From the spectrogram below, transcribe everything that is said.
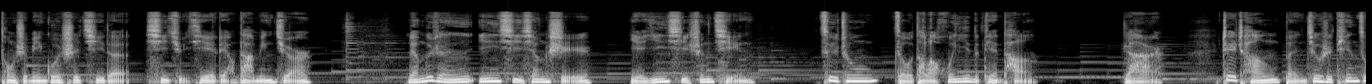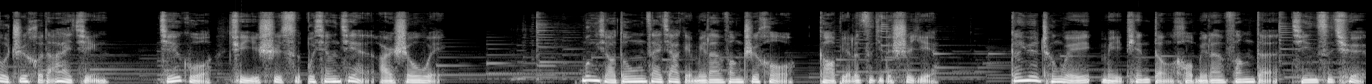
同是民国时期的戏曲界两大名角儿，两个人因戏相识，也因戏生情，最终走到了婚姻的殿堂。然而，这场本就是天作之合的爱情，结果却以誓死不相见而收尾。孟小冬在嫁给梅兰芳之后，告别了自己的事业，甘愿成为每天等候梅兰芳的金丝雀。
